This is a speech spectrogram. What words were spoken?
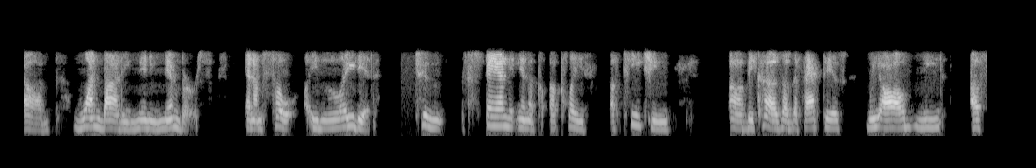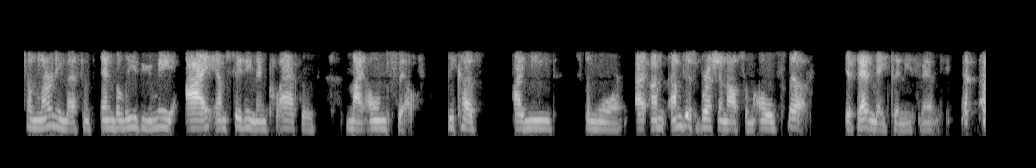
um, one body, many members, and I'm so elated to stand in a, a place of teaching uh, because of the fact is we all need uh, some learning lessons. And believe you me, I am sitting in classes my own self because I need some more. I, I'm I'm just brushing off some old stuff, if that makes any sense.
